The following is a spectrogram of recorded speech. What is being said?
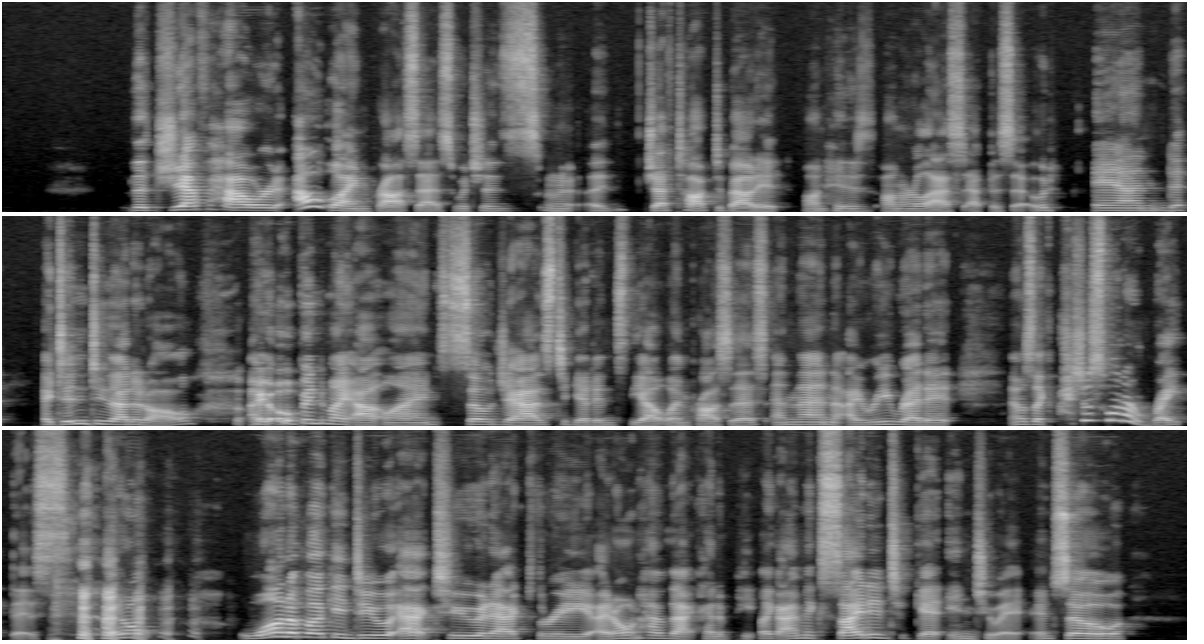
the Jeff Howard outline process, which is uh, Jeff talked about it on his on our last episode, and I didn't do that at all. I opened my outline, so jazzed to get into the outline process, and then I reread it and was like, I just want to write this. I don't want to fucking do act two and act three. I don't have that kind of pe- like I'm excited to get into it. And so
